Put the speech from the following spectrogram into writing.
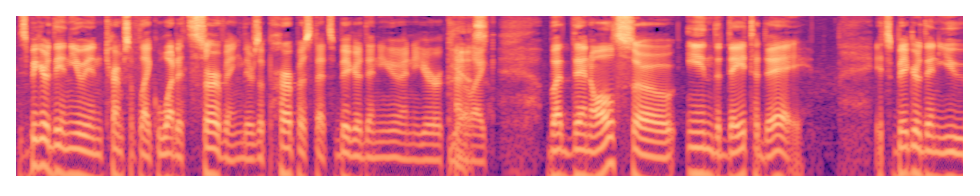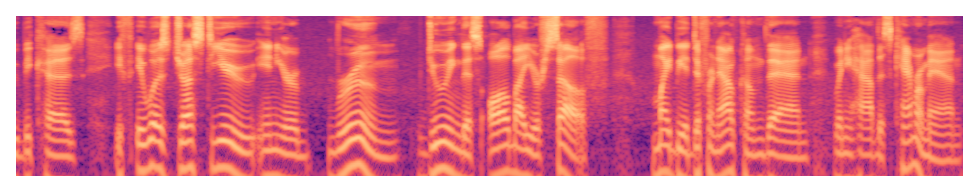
It's bigger than you in terms of like what it's serving. There's a purpose that's bigger than you, and you're kind of Yes. like, but then also in the day to day, it's bigger than you because if it was just you in your room doing this all by yourself, might be a different outcome than when you have this cameraman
